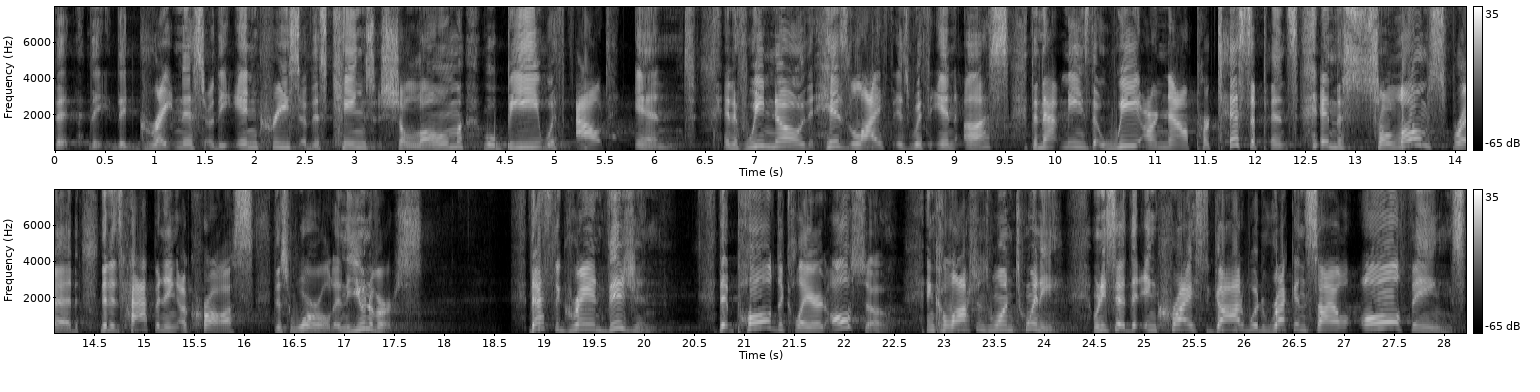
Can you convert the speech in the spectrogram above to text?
that the, the greatness or the increase of this king's shalom will be without end. And if we know that his life is within us, then that means that we are now participants in the shalom spread that is happening across this world and the universe. That's the grand vision that Paul declared also in Colossians 1:20 when he said that in Christ God would reconcile all things,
